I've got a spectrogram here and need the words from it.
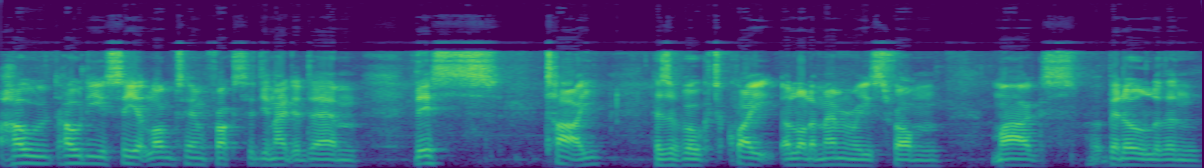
how how do you see it long term for Oxford United? Um, this tie has evoked quite a lot of memories from Margs, a bit older than,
